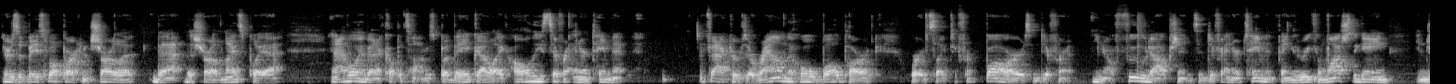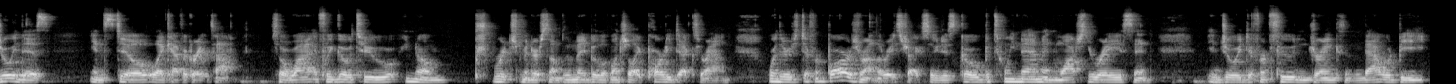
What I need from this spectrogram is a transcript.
there's a baseball park in Charlotte that the Charlotte Knights play at, and I've only been a couple times, but they've got like all these different entertainment factors around the whole ballpark where it's like different bars and different you know food options and different entertainment things where you can watch the game enjoy this and still like have a great time. So why if we go to you know richmond or something they build a bunch of like party decks around where there's different bars around the racetrack. So you just go between them and watch the race and enjoy different food and drinks and that would be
